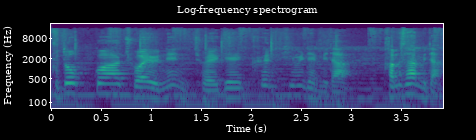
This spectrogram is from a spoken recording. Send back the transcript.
구독과 좋아요는 저에게 큰 힘이 됩니다. 감사합니다.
